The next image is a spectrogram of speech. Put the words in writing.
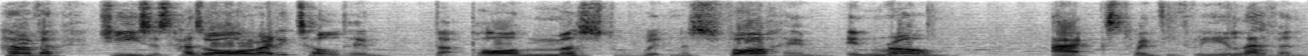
However, Jesus has already told him that Paul must witness for him in Rome. Acts 23:11.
